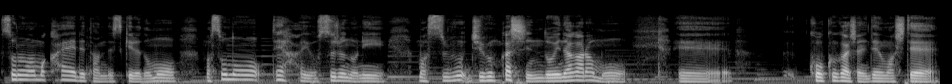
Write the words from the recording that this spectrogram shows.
そのまま帰れたんですけれども、まあ、その手配をするのに、まあ、自分がしんどいながらも、えー航空会社に電話して、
